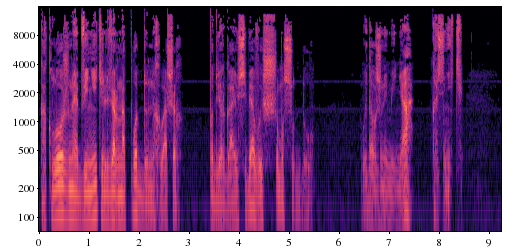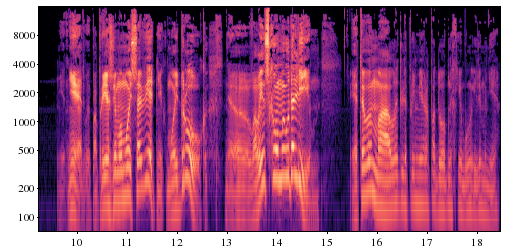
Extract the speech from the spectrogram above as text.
как ложный обвинитель верноподданных ваших, подвергаю себя высшему суду. Вы должны меня казнить». Нет-нет, вы по-прежнему мой советник, мой друг. Э, Волынского мы удалим. Этого мало для примера подобных ему или мне.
